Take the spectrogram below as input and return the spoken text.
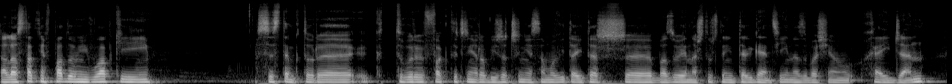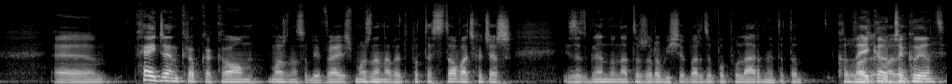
ale ostatnio wpadł mi w łapki system, który, który faktycznie robi rzeczy niesamowite i też bazuje na sztucznej inteligencji. Nazywa się HeyGen. Heygen.com, można sobie wejść, można nawet potestować, chociaż ze względu na to, że robi się bardzo popularny, to ta kolejka uważaj. oczekujących.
